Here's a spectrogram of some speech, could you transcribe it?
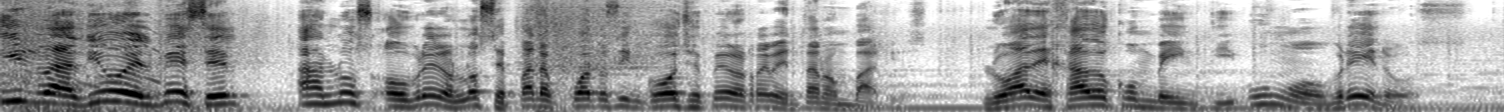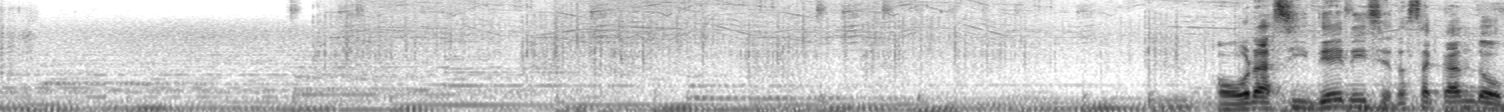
Irradió el Bessel a los obreros. Los separa 4, 5, 8, pero reventaron varios. lo ha dejado con 21 obreros. Ahora sí, Denis está sacando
